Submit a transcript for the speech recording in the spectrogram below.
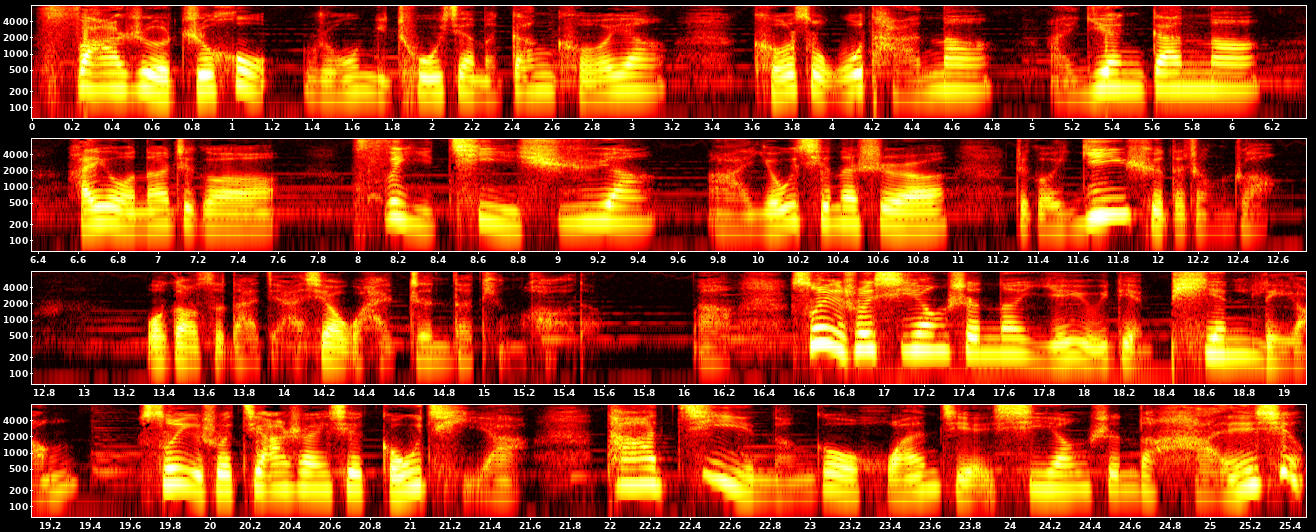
发热之后容易出现的干咳呀、咳嗽无痰呐、啊咽干呐，还有呢这个肺气虚呀啊，尤其呢是这个阴虚的症状，我告诉大家效果还真的挺好的啊。所以说西洋参呢也有一点偏凉，所以说加上一些枸杞呀，它既能够缓解西洋参的寒性。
